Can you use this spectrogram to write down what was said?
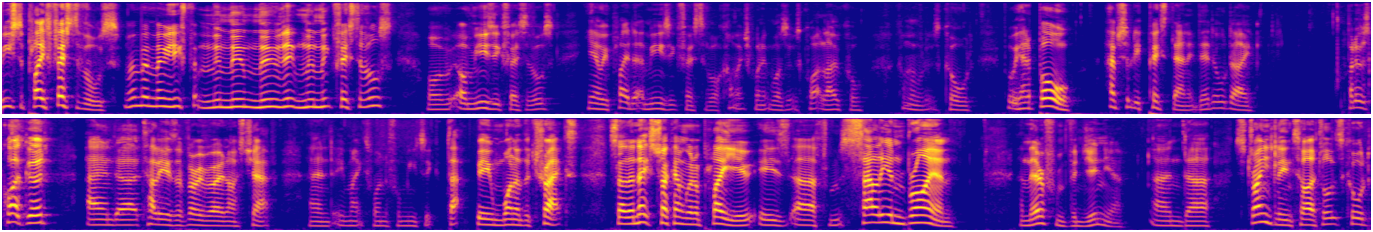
We used to play festivals. Remember music, music, music festivals or, or music festivals? Yeah, we played at a music festival. I can't remember one it was. It was quite local. I can't remember what it was called. But we had a ball. Absolutely pissed down it did all day. But it was quite good. And uh, Tally is a very, very nice chap. And he makes wonderful music. That being one of the tracks. So the next track I'm going to play you is uh, from Sally and Brian. And they're from Virginia. And uh, strangely entitled, it's called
